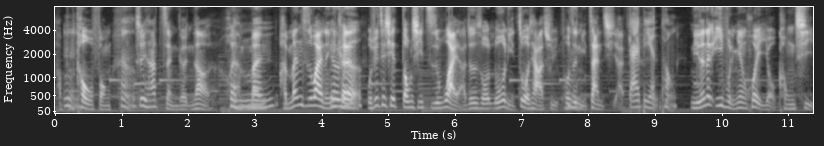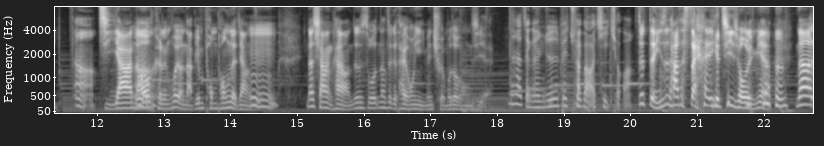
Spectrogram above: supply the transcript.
它不透风，嗯，所以它整个你知道会很闷，很闷。之外呢，你可能我觉得这些东西之外啊，就是说如果你坐下去或者你站起来，该鼻很痛。你的那个衣服里面会有空气，嗯，挤压，然后可能会有哪边砰砰的这样子。那想想看啊，就是说，那这个太空衣里面全部都是空气，那他整个人就是被吹饱的气球啊，就等于是他在塞在一个气球里面。那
